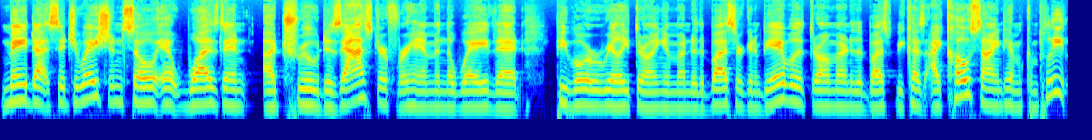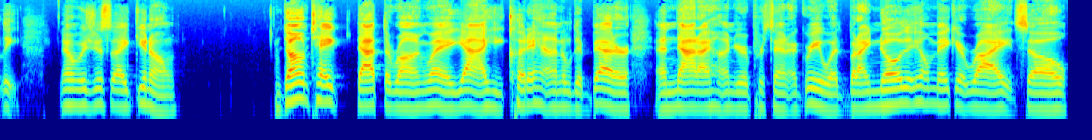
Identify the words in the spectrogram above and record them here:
made that situation so it wasn't a true disaster for him in the way that people were really throwing him under the bus or going to be able to throw him under the bus because I co signed him completely. And it was just like, you know, don't take that the wrong way. Yeah, he could have handled it better, and that I 100% agree with. But I know that he'll make it right. So,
